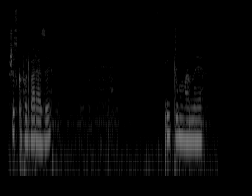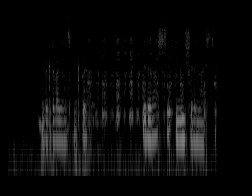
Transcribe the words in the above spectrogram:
Wszystko po dwa razy. I tu mamy wygrywające liczby 11 i 17.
